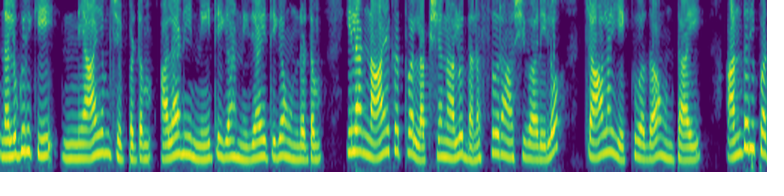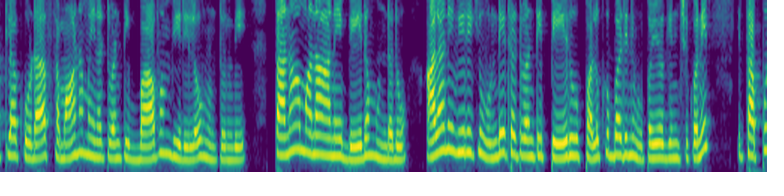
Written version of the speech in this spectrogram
నలుగురికి న్యాయం చెప్పటం అలానే నీతిగా నిజాయితీగా ఉండటం ఇలా నాయకత్వ లక్షణాలు ధనస్సు రాశి వారిలో చాలా ఎక్కువగా ఉంటాయి. అందరి పట్ల కూడా సమానమైనటువంటి భావం వీరిలో ఉంటుంది. తన మన అనే భేదం ఉండదు. అలానే వీరికి ఉండేటటువంటి పేరు పలుకుబడిని ఉపయోగించుకొని తప్పు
